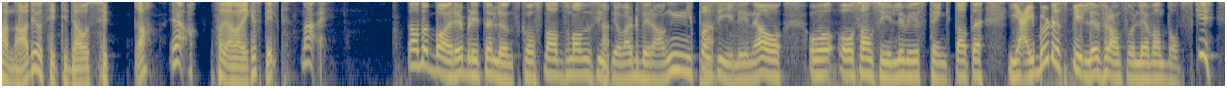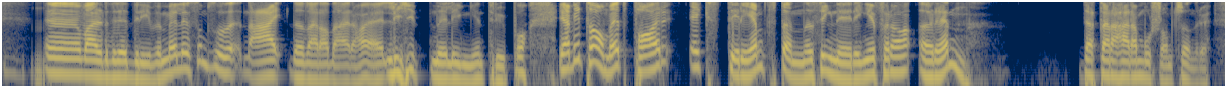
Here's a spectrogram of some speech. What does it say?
Han hadde jo sittet der og sutra, Ja, for han hadde ikke spilt. nei. Det hadde bare blitt en lønnskostnad som hadde sittet og vært vrang på Ja. sidelinja, og, og, og sannsynligvis tenkt at eh, jeg burde spille framfor Lewandowski. Eh, hva er det dere driver med, liksom? Så det, nei, det der, der har jeg liten eller ingen tro på. Jeg vil ta med et par ekstremt spennende signeringer fra Renn. Dette her er morsomt, skjønner du.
